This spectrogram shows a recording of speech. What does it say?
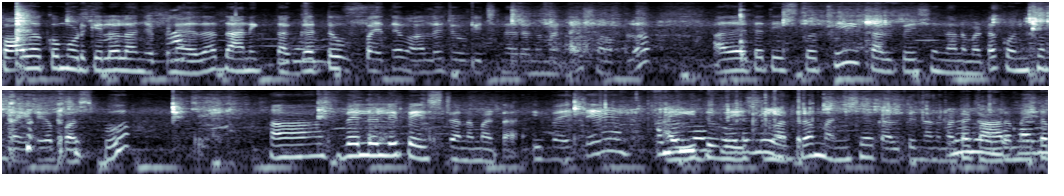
పావుదొక్క మూడు కిలోలు అని చెప్పిన కదా దానికి తగ్గట్టు ఉప్పు అయితే వాళ్ళే చూపించినారనమాట షాప్లో. అదైతే తీసుకొచ్చి కలిపేసింది అనమాట కొంచెం లైట్గా పసుపు. వెల్లుల్లి పేస్ట్ అనమాట ఇవైతే ఐదు వేసి మాత్రం మంచిగా కలిపింది అనమాట కారం అయితే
